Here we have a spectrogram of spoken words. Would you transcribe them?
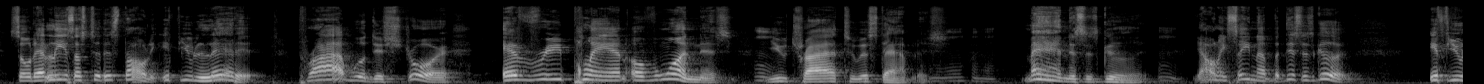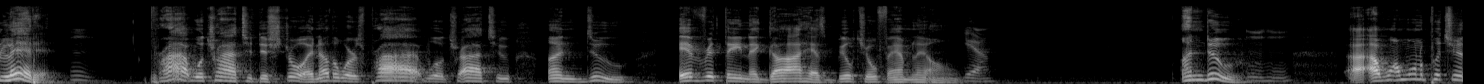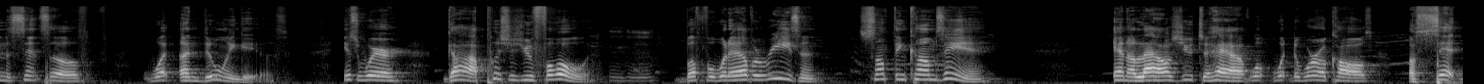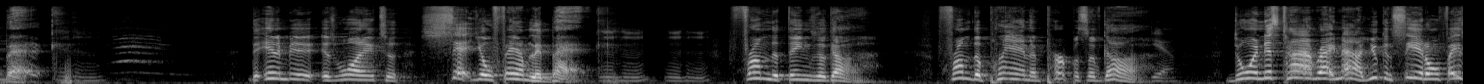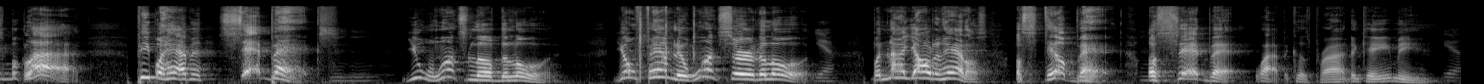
So that leads us to this thought. If you let it, pride will destroy every plan of oneness Mm. you try to establish. Mm-hmm. Man, this is good. Mm. Y'all ain't say nothing, but this is good. If you let it, Mm. pride will try to destroy. In other words, pride will try to undo everything that God has built your family on Yeah. undo. Mm-hmm. I, want to put you in the sense of what undoing is. It's where God pushes you forward, mm-hmm. but for whatever reason, something comes in and allows you to have what, what the world calls a setback. Mm-hmm. The enemy is wanting to set your family back from the things of God, from the plan and purpose of God Yeah. during this time right now. You can see it on Facebook Live. People having setbacks. Mm-hmm. You once loved the Lord. Your family once served the Lord. Yeah. But now y'all done had a, a step back, a mm-hmm. setback. Why? Because pride done came in. Yeah.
